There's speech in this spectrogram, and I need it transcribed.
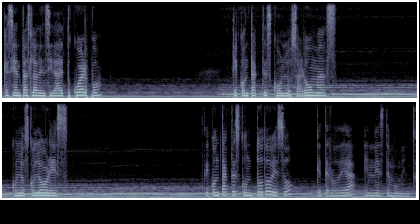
que sientas la densidad de tu cuerpo, que contactes con los aromas, con los colores, que contactes con todo eso que te rodea en este momento.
